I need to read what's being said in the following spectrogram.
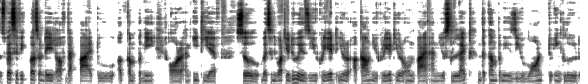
a specific percentage of that pie to a company or an etf so basically what you do is you create your account you create your own pie and you select the companies you want to include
